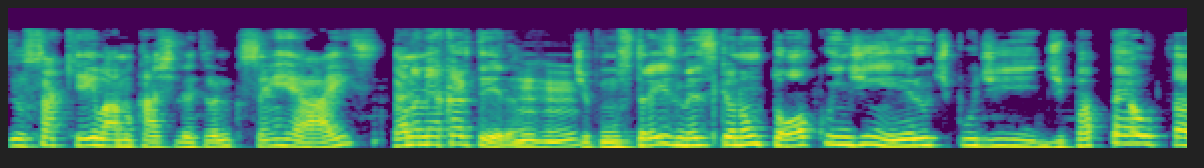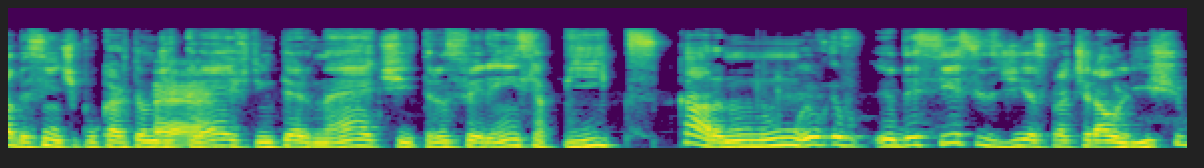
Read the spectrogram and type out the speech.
eu saquei lá no caixa eletrônico 100 reais, tá na minha carteira. Uhum. Tipo, uns três meses que eu não toco em dinheiro, tipo, de, de papel, sabe? Assim, tipo, cartão de é. crédito, internet, transferência, Pix. Cara, não, não eu, eu, eu, desci esses dias para tirar o lixo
